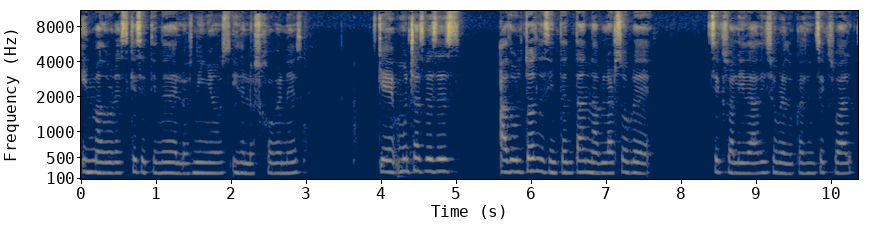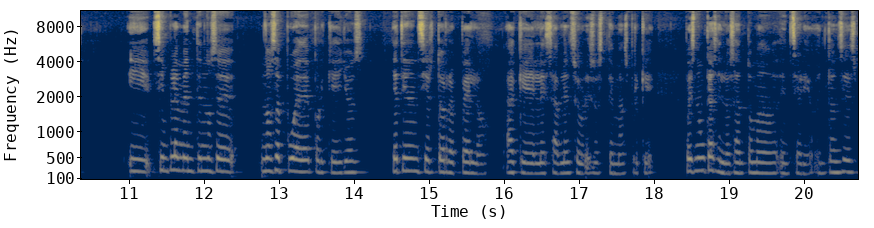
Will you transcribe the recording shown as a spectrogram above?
inmadurez que se tiene de los niños y de los jóvenes, que muchas veces adultos les intentan hablar sobre sexualidad y sobre educación sexual y simplemente no se, no se puede porque ellos ya tienen cierto repelo a que les hablen sobre esos temas porque pues nunca se los han tomado en serio. Entonces,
